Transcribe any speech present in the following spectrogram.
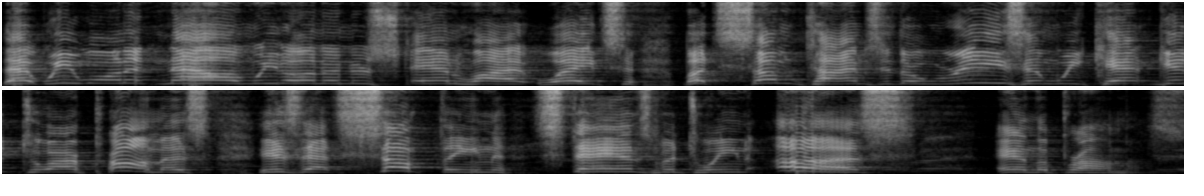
that we want it now and we don't understand why it waits. But sometimes the reason we can't get to our promise is that something stands between us and the promise.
